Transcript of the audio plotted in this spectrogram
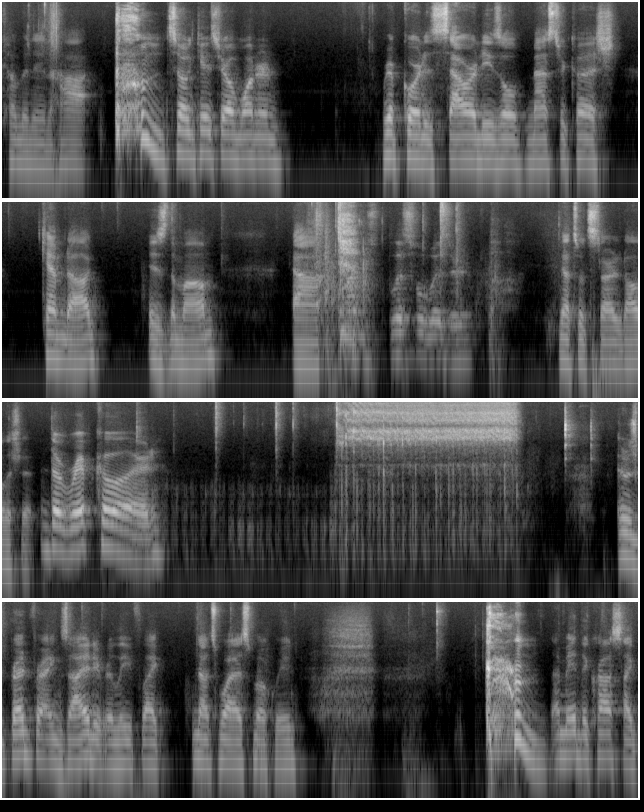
coming in hot. so in case you're all wondering, Ripcord is sour diesel, Master Kush, Chem Dog is the mom. Uh, Blissful Wizard. That's what started all the shit. The ripcord. It was bred for anxiety relief. Like that's why I smoke weed. I made the cross like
